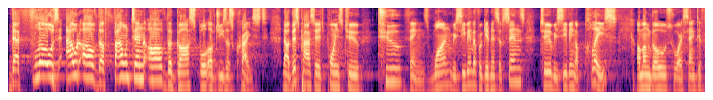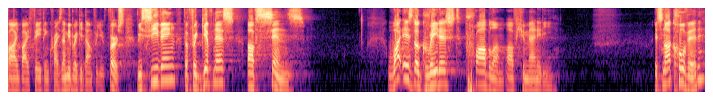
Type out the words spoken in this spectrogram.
that flows out of the fountain of the gospel of Jesus Christ. Now, this passage points to two things. One, receiving the forgiveness of sins. Two, receiving a place among those who are sanctified by faith in Christ. Let me break it down for you. First, receiving the forgiveness of sins. What is the greatest problem of humanity? It's not COVID.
